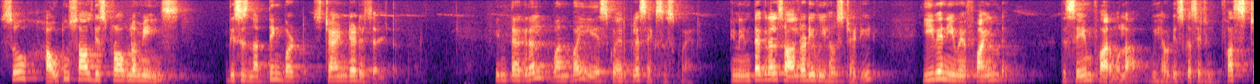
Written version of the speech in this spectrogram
So how to solve this problem means this is nothing but standard result. Integral 1 by a square plus x square. In integrals already we have studied. Even you may find the same formula we have discussed it in first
